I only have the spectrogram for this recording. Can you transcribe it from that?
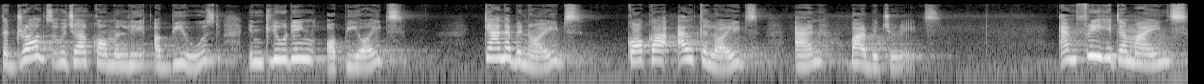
The drugs which are commonly abused including opioids, cannabinoids, coca alkaloids and barbiturates. Amphetamines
